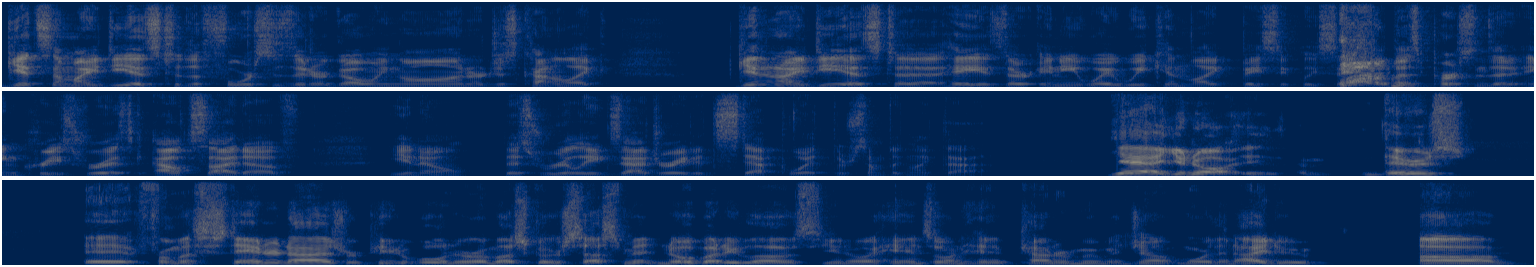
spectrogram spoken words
get some ideas to the forces that are going on, or just kind of like get an idea as to hey, is there any way we can like basically say oh, this person's at increased risk outside of you know this really exaggerated step width or something like that? Yeah, you know, there's uh, from a standardized, repeatable neuromuscular assessment, nobody loves you know a hands-on hip counter movement jump more than I do. Um,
